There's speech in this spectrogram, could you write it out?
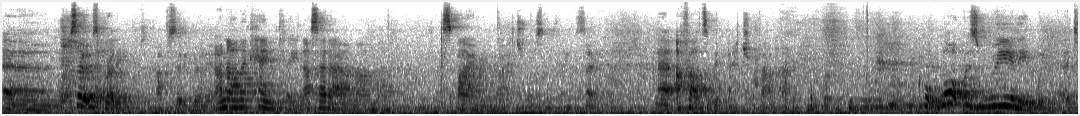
Um, so it was brilliant, absolutely brilliant. And, and I came clean. I said I'm, I'm an aspiring writer or something. So uh, I felt a bit better about that. but what was really weird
